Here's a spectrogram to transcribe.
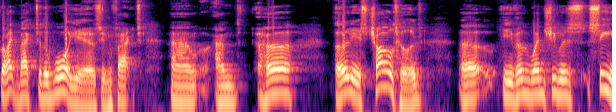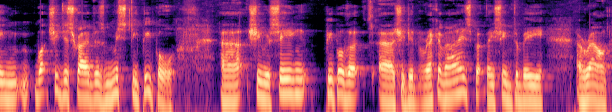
right back to the war years, in fact, um, and her earliest childhood, uh, even when she was seeing what she described as misty people. Uh, she was seeing people that uh, she didn't recognize, but they seemed to be around.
